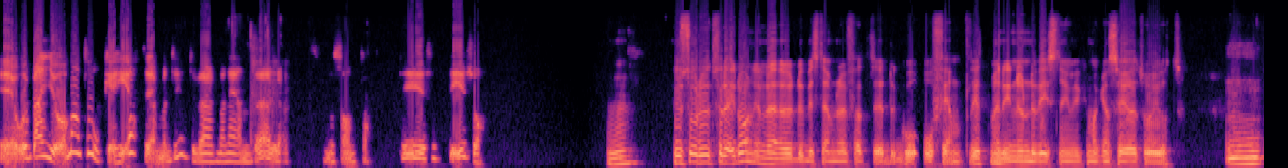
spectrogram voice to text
Eh, och ibland gör man tokigheter, men det är inte värt att man ändrar eller något sånt. Det, är, det är ju så. Mm. Hur såg det ut för dig Daniel när du bestämde dig för att eh, gå offentligt med din undervisning, vilket man kan säga att du har gjort? Mm.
